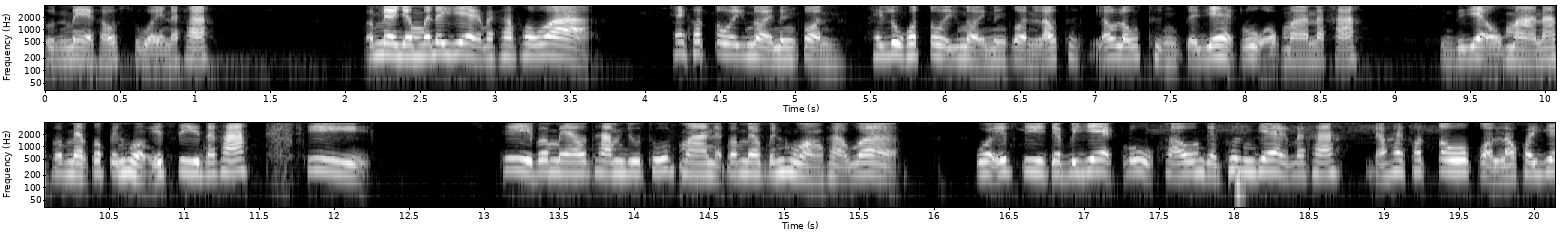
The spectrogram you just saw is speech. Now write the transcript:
ต้นแม่เขาสวยนะคะป้าแมวยังไม่ได้แยกนะคะ เพราะว่าให้เขาโตอีกหน่อยหนึ่งก่อน ให้ลูกเขาโตอีกหน่อยหนึ่งก่อนแล้วแล้วเราถึงจะแยกลูกออกมานะคะ ถึงจะแยกออกมานะป้าแมวก็เป็นห่วงเอฟซีนะคะ ที่ที่ป้าแมวทำ youtube มาเนี่ยป้าแมวเป็นห่วงค่ะว่า กลัวเอฟซีจะไปแยกลูกเขาอย่าเพิ่งแยกนะคะ เดี๋ยวให้เขาโตก่อนแล้วค่อยแย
